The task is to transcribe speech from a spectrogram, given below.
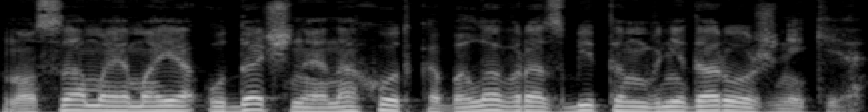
но самая моя удачная находка была в разбитом внедорожнике.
